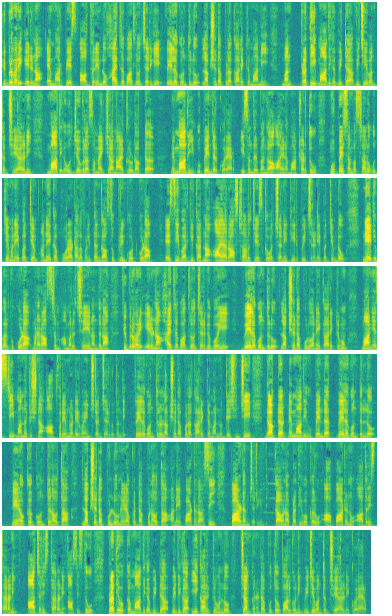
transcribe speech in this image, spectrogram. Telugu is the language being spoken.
ఫిబ్రవరి ఏడున ఎంఆర్పీఎస్ ఆధ్వర్యంలో హైదరాబాద్లో జరిగే వేల గొంతులు లక్ష డప్పుల కార్యక్రమాన్ని మన్ ప్రతి మాదిగ బిడ్డ విజయవంతం చేయాలని మాదిగ ఉద్యోగుల సమైక్య నాయకులు డాక్టర్ నిమ్మాది ఉపేందర్ కోరారు. ఈ సందర్భంగా ఆయన మాట్లాడుతూ ముప్పై సంవత్సరాల ఉద్యమ నేపథ్యం అనేక పోరాటాల ఫలితంగా సుప్రీంకోర్టు కూడా ఎస్సీ వర్గీకరణ ఆయా రాష్ట్రాలు చేసుకోవచ్చని తీర్పు ఇచ్చిన నేపథ్యంలో నేటి వరకు కూడా మన రాష్ట్రం అమలు చేయనందున ఫిబ్రవరి ఏడున హైదరాబాద్లో జరగబోయే వేల గొంతులు లక్ష డప్పులు అనే కార్యక్రమం మాన్యశ్రీ మందకృష్ణ ఆధ్వర్యంలో నిర్వహించడం జరుగుతుంది. వేల గొంతులు లక్ష డప్పుల కార్యక్రమాన్ని ఉద్దేశించి డాక్టర్ నెమ్మాది ఉపేందర్ వేల గొంతుల్లో నేనొక్క గొంతునవుతా లక్ష డప్పుల్లో నేనొక్క డప్పునవుతా అనే పాట రాసి పాడడం జరిగింది. కావున ప్రతి ఒక్కరూ ఆ పాటను ఆదరిస్తారని ఆచరిస్తారని ఆశిస్తూ ప్రతి ఒక్క మాదిగ బిడ్డ విధిగా ఈ కార్యక్రమంలో చంకన డప్పుతో పాల్గొని విజయవంతం చేయాలని కోరారు.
